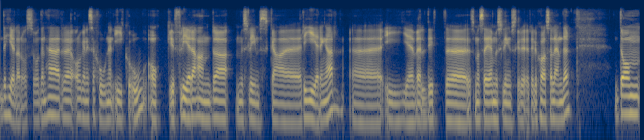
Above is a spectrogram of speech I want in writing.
det hela då, så den här eh, organisationen IKO och flera andra muslimska eh, regeringar eh, i eh, väldigt, eh, som man säger, muslimska religiösa länder. De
